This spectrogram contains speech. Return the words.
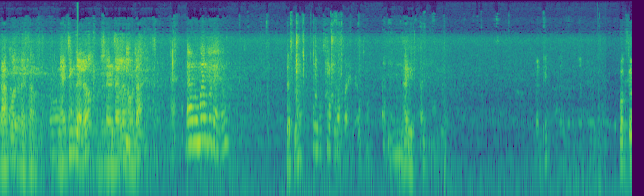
दाखवत नाही सांग मॅचिंग झालं शर्टाला नोटा. रुमाल कुठे आहे तो? कसलं हा. बघतोय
